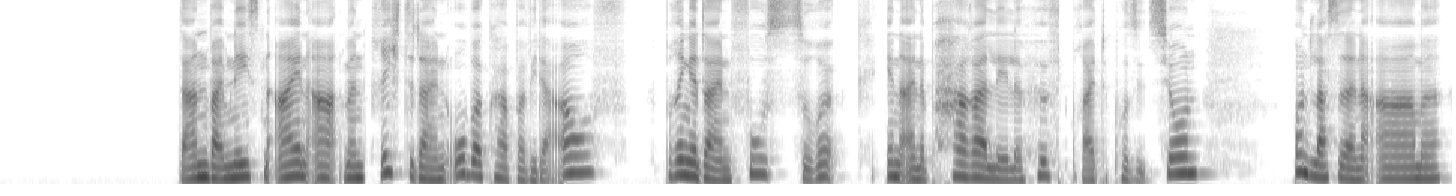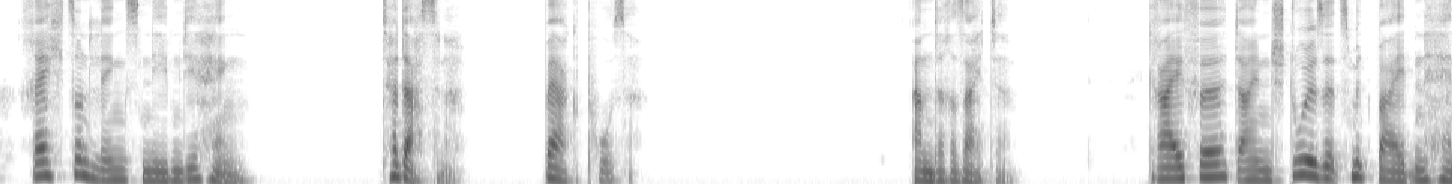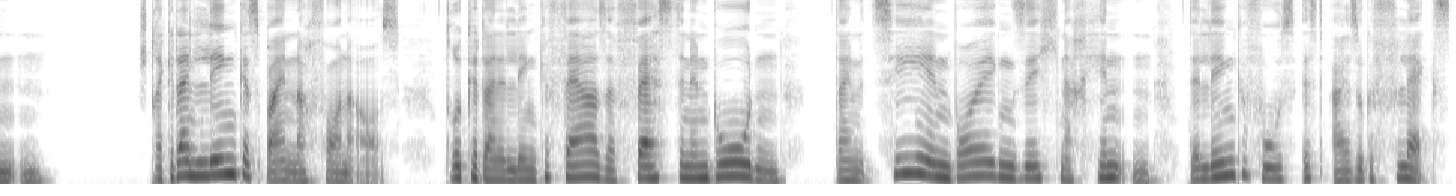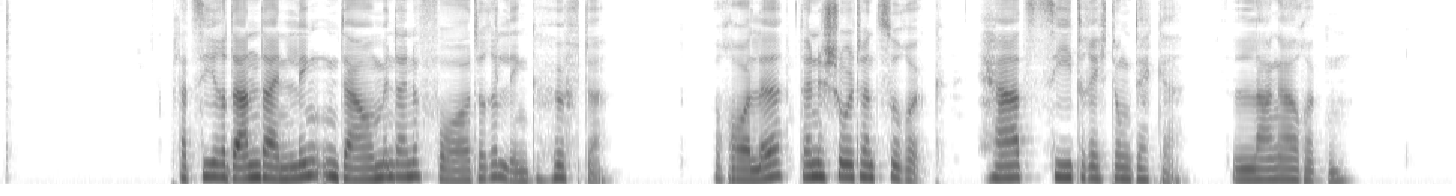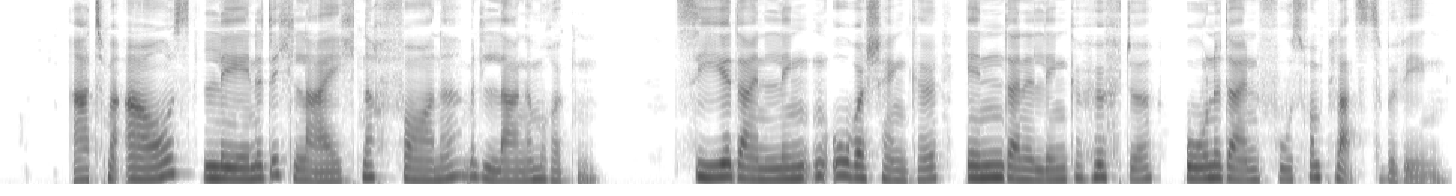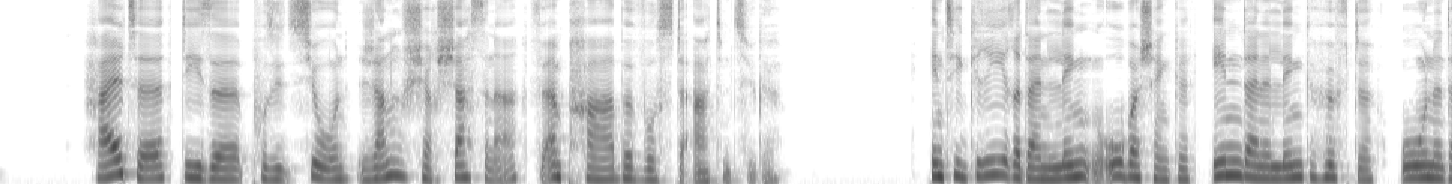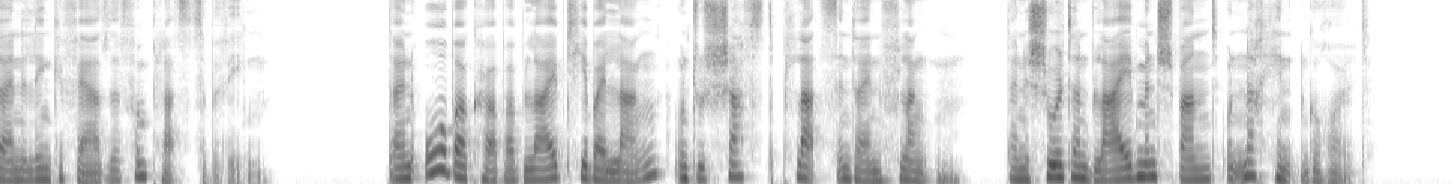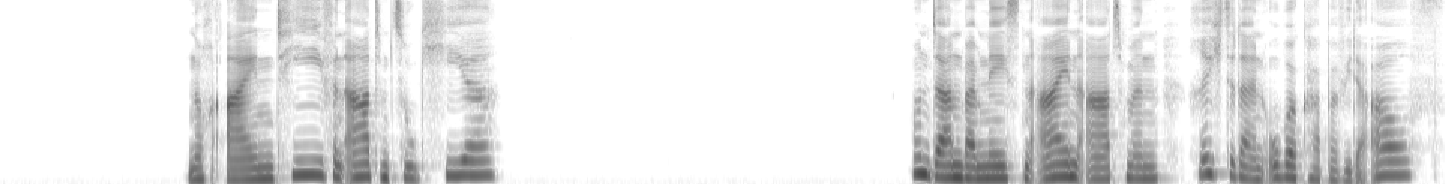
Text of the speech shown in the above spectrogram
Dann beim nächsten Einatmen richte deinen Oberkörper wieder auf, bringe deinen Fuß zurück in eine parallele hüftbreite Position und lasse deine Arme rechts und links neben dir hängen. Tadasana, Bergpose. Andere Seite. Greife deinen Stuhlsitz mit beiden Händen. Strecke dein linkes Bein nach vorne aus. Drücke deine linke Ferse fest in den Boden. Deine Zehen beugen sich nach hinten. Der linke Fuß ist also geflext. Platziere dann deinen linken Daumen in deine vordere linke Hüfte. Rolle deine Schultern zurück. Herz zieht Richtung Decke. Langer Rücken. Atme aus, lehne dich leicht nach vorne mit langem Rücken. Ziehe deinen linken Oberschenkel in deine linke Hüfte, ohne deinen Fuß vom Platz zu bewegen. Halte diese Position Janushirshasana für ein paar bewusste Atemzüge. Integriere deinen linken Oberschenkel in deine linke Hüfte, ohne deine linke Ferse vom Platz zu bewegen. Dein Oberkörper bleibt hierbei lang und du schaffst Platz in deinen Flanken. Deine Schultern bleiben entspannt und nach hinten gerollt. Noch einen tiefen Atemzug hier. Und dann beim nächsten Einatmen richte deinen Oberkörper wieder auf.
